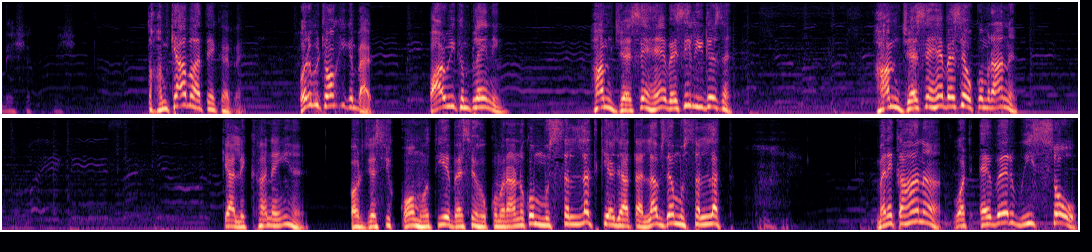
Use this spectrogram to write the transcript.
बेशक तो हम क्या बातें कर रहे हैं? What are we talking about? Why are we complaining? हम जैसे हैं वैसे लीडर्स हैं। हम जैसे हैं वैसे हुक्मरान हैं। क्या लिखा नहीं है? और जैसी कौम होती है वैसे हुक्मरानों को मुसलत किया जाता है। लफ्ज है मुसल्लत। मैंने कहा ना whatever we sow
